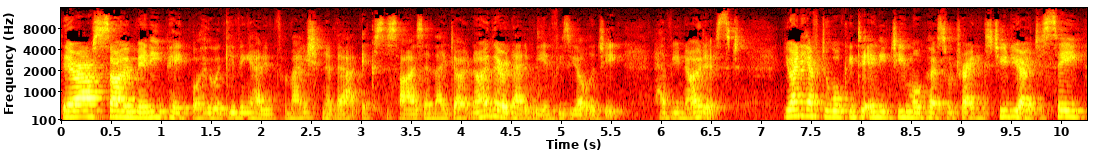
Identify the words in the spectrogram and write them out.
There are so many people who are giving out information about exercise and they don't know their anatomy and physiology. Have you noticed? You only have to walk into any gym or personal training studio to see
